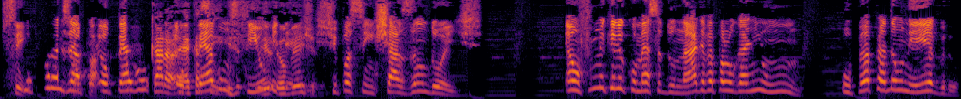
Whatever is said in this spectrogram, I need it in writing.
Sim. Por exemplo, eu pego, Cara, eu é pego assim, um filme eu- eu deles, vejo- tipo assim, Shazam 2. É um filme que ele começa do nada e vai pra lugar nenhum. O próprio Adão Negro,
